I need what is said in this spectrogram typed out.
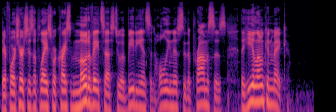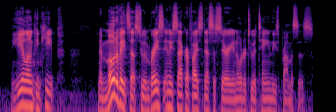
Therefore, church is a place where Christ motivates us to obedience and holiness through the promises that He alone can make, He alone can keep. And it motivates us to embrace any sacrifice necessary in order to attain these promises.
